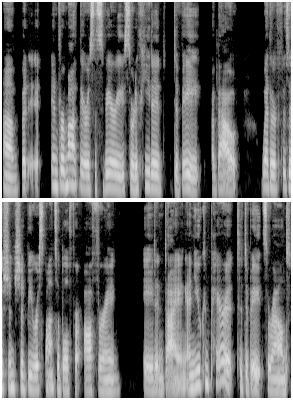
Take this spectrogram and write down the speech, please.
Um, but in Vermont, there is this very sort of heated debate about whether physicians should be responsible for offering aid in dying. And you compare it to debates around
